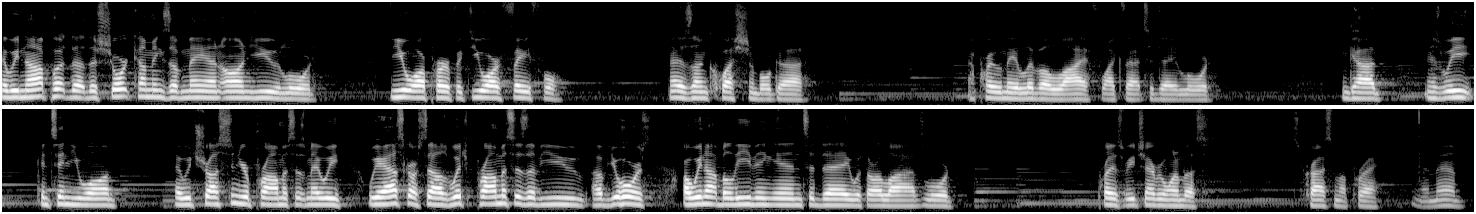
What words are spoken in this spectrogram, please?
May we not put the, the shortcomings of man on you, Lord. You are perfect. You are faithful. That is unquestionable, God. I pray we may live a life like that today, Lord. And God, as we continue on, may we trust in your promises. May we, we ask ourselves, which promises of you, of yours, are we not believing in today with our lives, Lord? Pray this for each and every one of us. It's Christ, in my pray. Amen.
